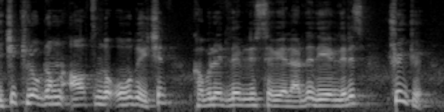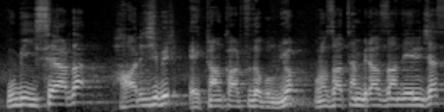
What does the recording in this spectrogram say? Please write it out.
2 kilogramın altında olduğu için kabul edilebilir seviyelerde diyebiliriz. Çünkü bu bilgisayarda harici bir ekran kartı da bulunuyor. Buna zaten birazdan değineceğiz.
